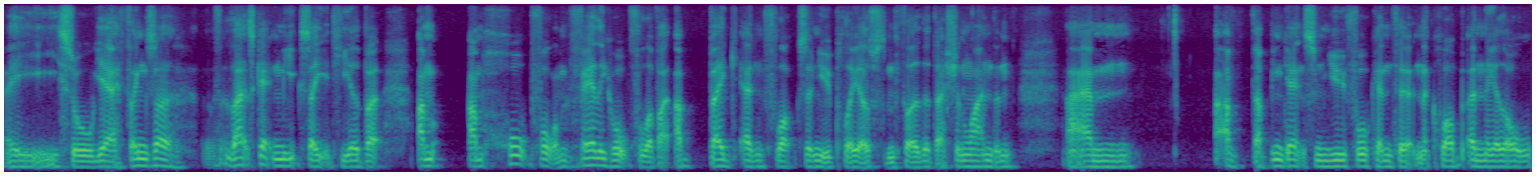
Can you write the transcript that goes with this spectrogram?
Uh, so yeah, things are that's getting me excited here. But I'm I'm hopeful. I'm very hopeful of a, a big influx of new players from third edition landing. Um, I've I've been getting some new folk into it in the club, and they're all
